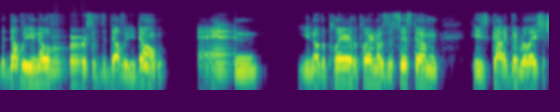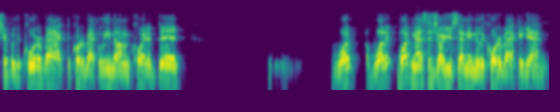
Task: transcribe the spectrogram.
the devil you know versus the devil you don't. And you know the player, the player knows the system. He's got a good relationship with the quarterback. The quarterback leaned on him quite a bit. What what what message are you sending to the quarterback again?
